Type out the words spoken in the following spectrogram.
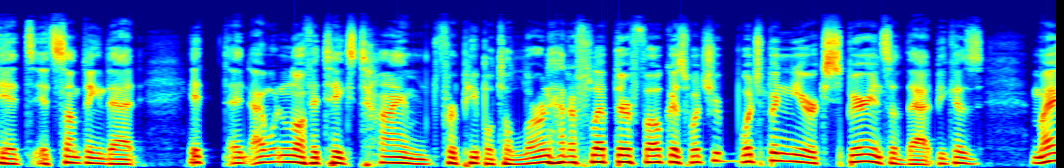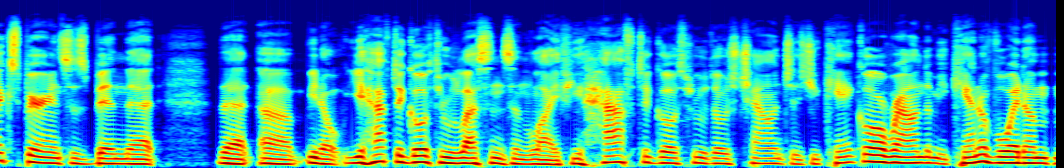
it's it's something that it I wouldn't know if it takes time for people to learn how to flip their focus. What's your what's been your experience of that? Because my experience has been that that uh, you know you have to go through lessons in life. You have to go through those challenges. You can't go around them. You can't avoid them.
